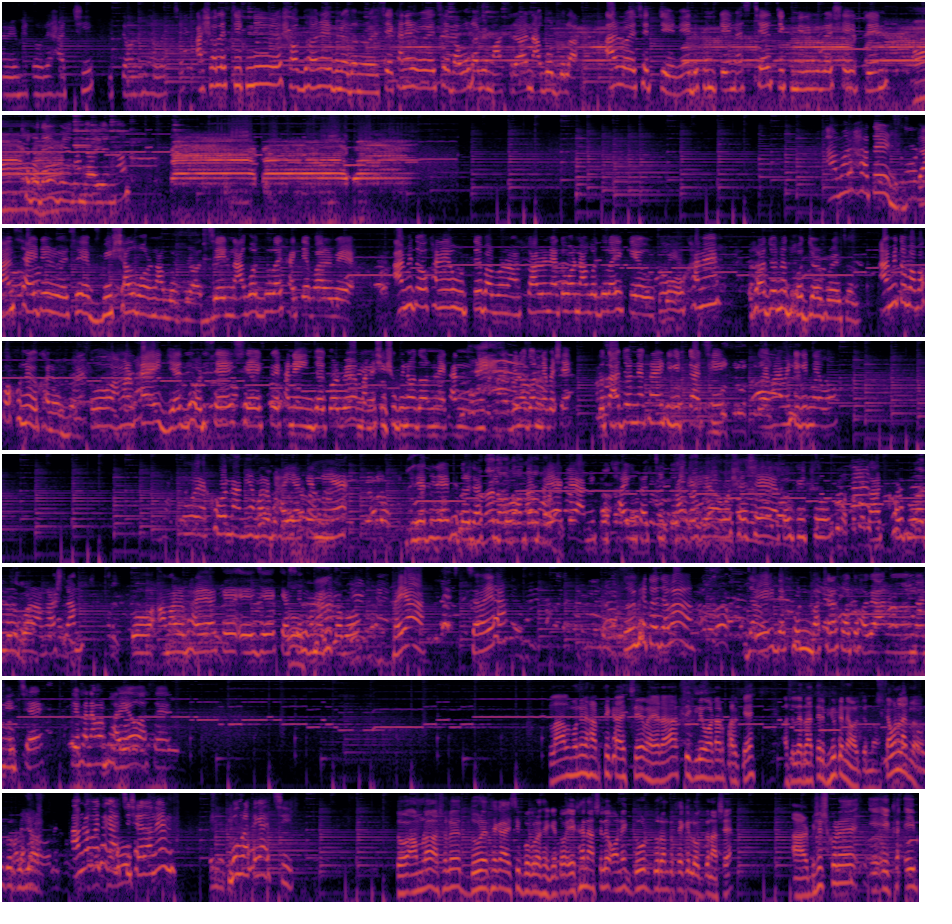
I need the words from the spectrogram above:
আমি ভেতরে হাঁটছি দেখতে অনেক ভালো লাগছে। আসলে চিকনি সব ধরনের বিনোদন রয়েছে। এখানে রয়েছে বাবুলগাবি মাছরা নাগরদোলা আর রয়েছে ট্রেন। এই দেখুন ট্রেন আসছে চিকনি সেই ট্রেন। ছোটদের বিনোদন দেওয়ার জন্য। হাতের ডান সাইডে রয়েছে বিশাল বড় নাগরদোলা, যে নাগরদোলায় থাকতে পারবে। আমি তো ওখানে উঠতে পারব না, কারণ এত বড় নাগরদোলায় কেউ তো ওখানে ওঠার জন্য ধৈর্যর প্রয়োজন। আমি তো বাবা কখনোই ওখানে উঠবো তো আমার ভাই যে ধরছে, সে একটু এখানে এনজয় করবে মানে শিশু বিনোদন এখানে মানে বিনোদন নেবে সে। তো তার জন্য এখানে টিকিট কাটছি। তো এখন আমি টিকিট নেব। এখন আমি আমার ভাইয়াকে নিয়ে ধীরে ধীরে ভেতরে যাচ্ছি। তো আমার ভাইয়াকে আমি কোথায় উঠাচ্ছি? যে অবশেষে এত কিছু কাঠখড় পুরানোর পর আমরা আসলাম। তো আমার ভাইয়াকে এই যে ক্যাসেল হোমে ঢুকাবো। ভাইয়া সা ভাইয়া, তুমি ভেতরে যাবা? এই দেখুন, বাচ্চারা কত ভাবে আনন্দ নিচ্ছে। এখানে আমার ভাইয়াও আছে। লালমনির হাট থেকে আসছে ভাইয়েরা চিকলি ওয়াটার পার্কে আসলে রাতের ভিউটা নেওয়ার জন্য। কেমন লাগল? আমরা কই থেকে আসছি সেটা জানেন? বগুড়া থেকে আসছি। তো আমরা আসলে দূরে থেকে আইছি বগুড়া থেকে। তো এখানে আসলে অনেক দূর দূরান্ত থেকে লোকজন আসে। আর বিশেষ করে এই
